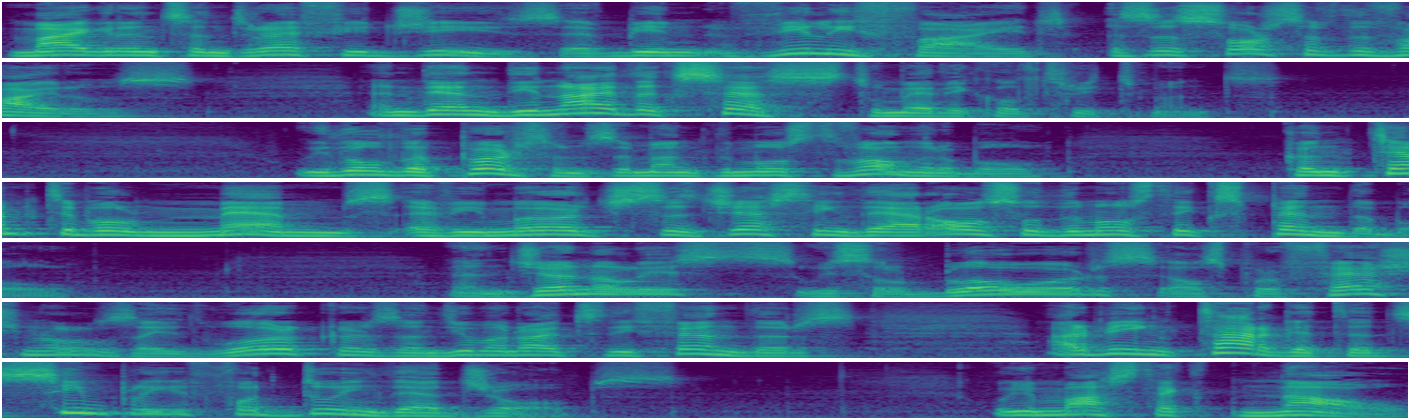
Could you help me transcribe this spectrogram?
Migrants and refugees have been vilified as a source of the virus and then denied access to medical treatment. With older persons among the most vulnerable, contemptible memes have emerged suggesting they are also the most expendable. And journalists, whistleblowers, health professionals, aid workers, and human rights defenders are being targeted simply for doing their jobs. We must act now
